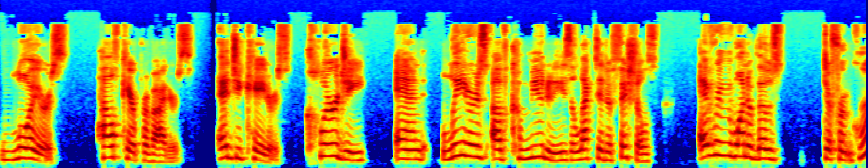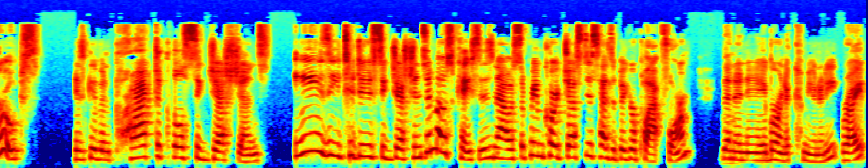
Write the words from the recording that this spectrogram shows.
lawyers, healthcare providers, educators, clergy, and leaders of communities, elected officials, every one of those different groups is given practical suggestions, easy to do suggestions in most cases. Now, a Supreme Court justice has a bigger platform than mm. a neighbor in a community, right?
